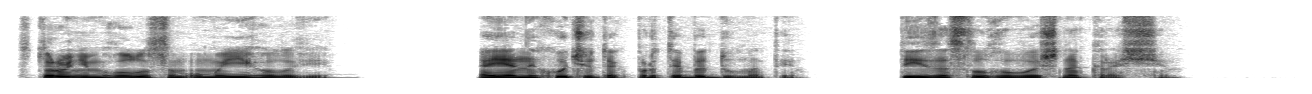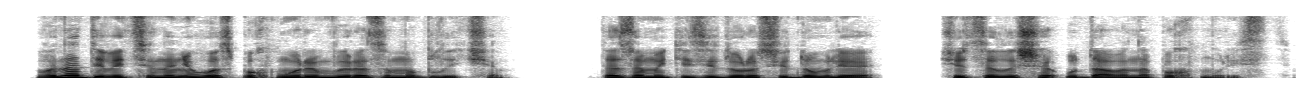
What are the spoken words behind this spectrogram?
стороннім голосом у моїй голові. А я не хочу так про тебе думати. Ти заслуговуєш на краще. Вона дивиться на нього з похмурим виразом обличчя, та за мить Ізідор усвідомлює, що це лише удавана похмурість.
